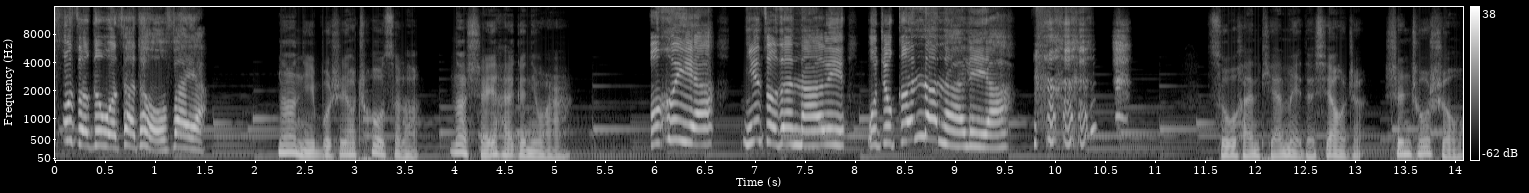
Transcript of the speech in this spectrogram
负责给我擦头发呀？那你不是要臭死了？那谁还跟你玩？不会呀，你走在哪里，我就跟到哪里呀。苏寒甜美的笑着，伸出手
